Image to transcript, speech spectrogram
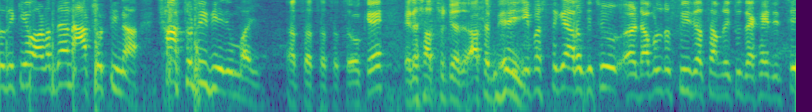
যদি কেউ অর্ডার দেন আটষট্টি না সাতষট্টি দিয়ে দিন ভাই। আচ্ছা আচ্ছা আচ্ছা ওকে এটা সাতষট্টি হাজার। আচ্ছা। এই পাশ থেকে আরও কিছু ডাবল ডোর ফ্রিজ আছে আমরা একটু দেখাই দিচ্ছি।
